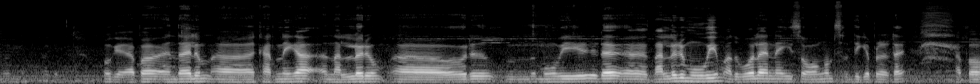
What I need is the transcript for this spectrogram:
ആ ഓക്കെ അപ്പോൾ എന്തായാലും കർണിക നല്ലൊരു ഒരു മൂവിയുടെ നല്ലൊരു മൂവിയും അതുപോലെ തന്നെ ഈ സോങ്ങും ശ്രദ്ധിക്കപ്പെടട്ടെ. അപ്പോൾ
